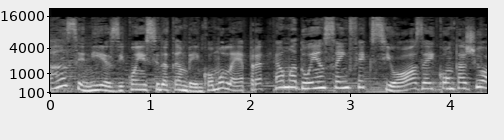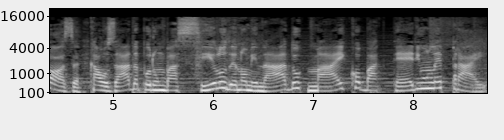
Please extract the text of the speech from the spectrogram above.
hanseníase, conhecida também como lepra, é uma doença infecciosa e contagiosa, causada por um bacilo denominado Mycobacterium leprae.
